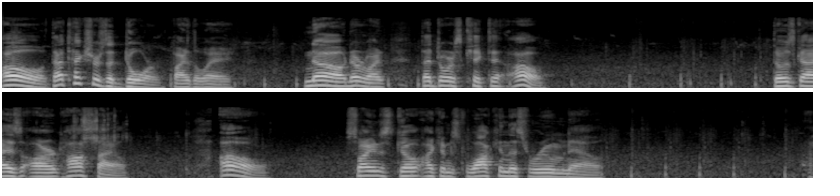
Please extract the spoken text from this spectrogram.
Oh, that texture's a door, by the way. No, never mind. That door's kicked in. Oh. Those guys aren't hostile. Oh. So I can just go, I can just walk in this room now.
